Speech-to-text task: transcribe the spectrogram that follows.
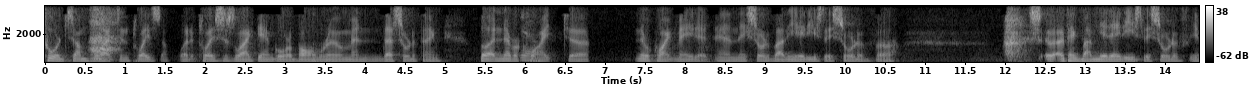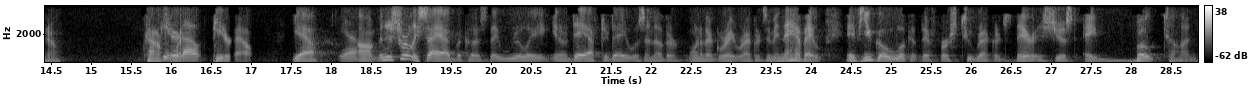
toured somewhat and played somewhat at places like the Angora Ballroom and that sort of thing, but never yeah. quite uh, never quite made it. And they sort of by the 80s, they sort of uh, I think by mid 80s, they sort of you know kind of petered like, out. Petered out. Yeah. Yeah. Um, and it's really sad because they really, you know, Day After Day was another one of their great records. I mean, they have a, if you go look at their first two records, there is just a boat ton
